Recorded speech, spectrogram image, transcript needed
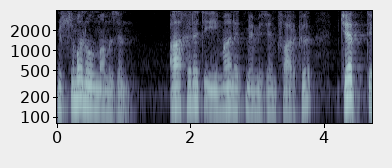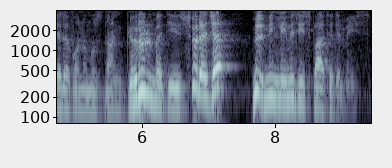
Müslüman olmamızın, ahirete iman etmemizin farkı, cep telefonumuzdan görülmediği sürece, müminliğimizi ispat edemeyiz.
